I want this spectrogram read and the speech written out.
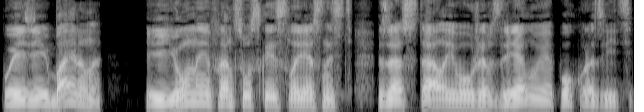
поэзии Байрона, и юная французская словесность застала его уже в зрелую эпоху развития.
